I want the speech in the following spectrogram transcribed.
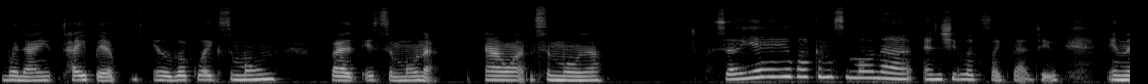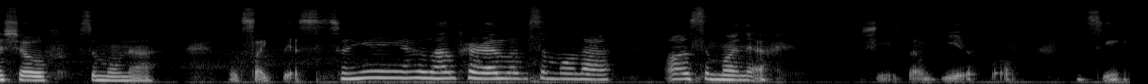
when I type it, it'll look like Simone, but it's Simona. I want Simona. So yay, welcome Simona. And she looks like that too. In the show, Simona looks like this. So yay, I love her. I love Simona. Oh, Simona. She's so beautiful. Let's see.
